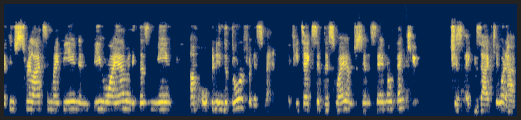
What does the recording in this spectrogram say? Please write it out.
I can just relax in my being and be who I am, and it doesn't mean I'm opening the door for this man. If he takes it this way, I'm just gonna say no, thank you, which is exactly what happened.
